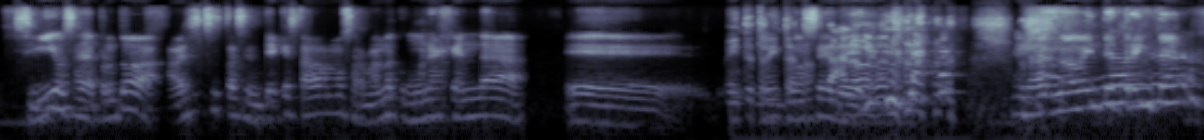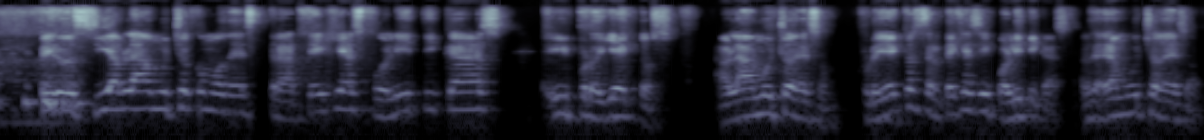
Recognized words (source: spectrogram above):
Sí, o sea, de pronto a, veces hasta sentía que estábamos armando como una agenda... Eh, 2030, no, sé, no, no, 2030, pero sí hablaba mucho como de estrategias políticas y proyectos. Hablaba mucho de eso proyectos, estrategias y políticas. O sea, era mucho de eso.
